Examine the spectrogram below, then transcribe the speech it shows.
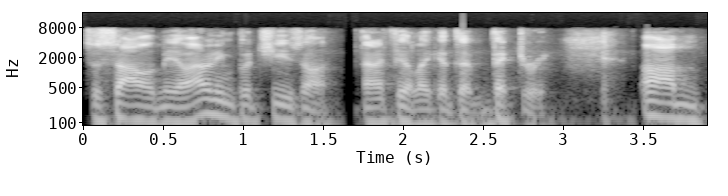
It's a solid meal. I don't even put cheese on, and I feel like it's a victory. Um,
